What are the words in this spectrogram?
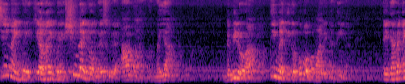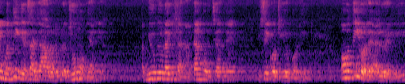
ကျင့်လိုက်မယ်ကြံလိုက်မယ်ရှုလိုက်တော့မယ်ဆိုတဲ့အားပါမရဘူးတပြီးတော့ကတိမဲ့တိတော့ပေါ့ပေါ့ပါပါလေးနဲ့သိတာအဲ့ဒါပေမဲ့အဲ့မသိခင်စကြတော့တပြီးတော့ဂျုံးမပြန်နေတာအမျိုးမျိုးလိုက်ကြံတာတန်းကုန်ကြံတယ်ဒီစိတ်ကောဒီလိုပေါ့လေအော်သိတော့လေအလွယ်လေး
